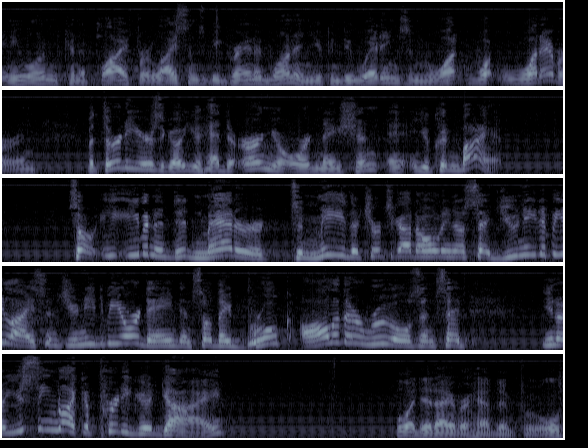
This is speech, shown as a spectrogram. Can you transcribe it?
anyone can apply for a license, be granted one, and you can do weddings and what, what whatever. And but 30 years ago, you had to earn your ordination, and you couldn't buy it. So e- even it didn't matter to me. The Church of God of Holiness said you need to be licensed, you need to be ordained, and so they broke all of their rules and said, you know, you seem like a pretty good guy. Boy, did I ever have them fooled.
